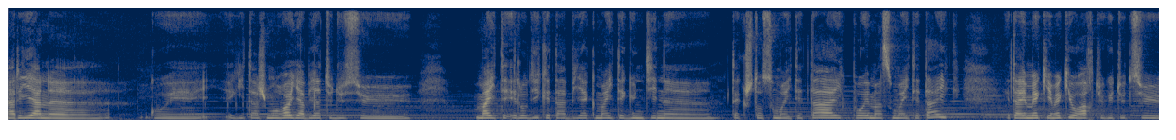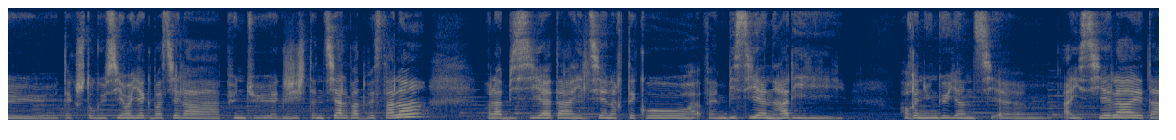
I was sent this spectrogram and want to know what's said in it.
Harian uh, goe egitasmo hoi abiatu duzu maite elodik eta biek maite guntin uh, teksto zu maitetaik, poema zu maitetaik. Eta emek emek jo hartu gututzu teksto guzi hoiek baziela puntu existenzial bat bezala. Hola, bizia eta hiltzien arteko, fin, bizien hari horren unguian uh, aiziela eta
